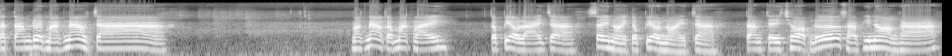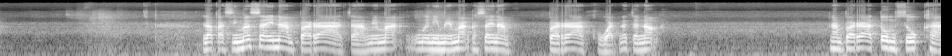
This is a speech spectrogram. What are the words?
ก็ตามด้วยหมากนาวจ้าหมากนาวกับหมากไหลกับเปรี้ยวหลายจ้าใส่หน่อยกับเปรี้ยวหน่อยจ้าตามใจชอบเด้อค่ะพี่น้องค่ะแล้วก็สิมาใส่น้ำปลาร้าจ้าแม่มะมื้อนี้แม่มะก็ใส่น้ำปลาร้าขวดเนาะจ้ะเนาะ น้ำปลาราต้มซุกค่ะ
